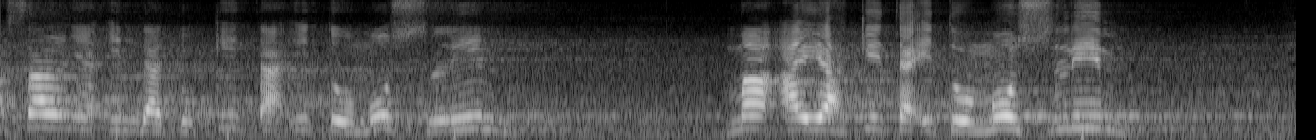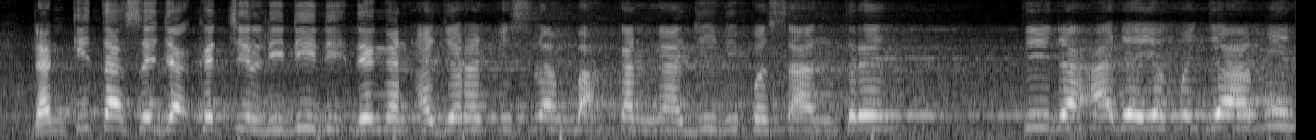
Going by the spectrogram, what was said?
asalnya indatu kita itu muslim mak ayah kita itu muslim dan kita sejak kecil dididik dengan ajaran Islam bahkan ngaji di pesantren tidak ada yang menjamin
